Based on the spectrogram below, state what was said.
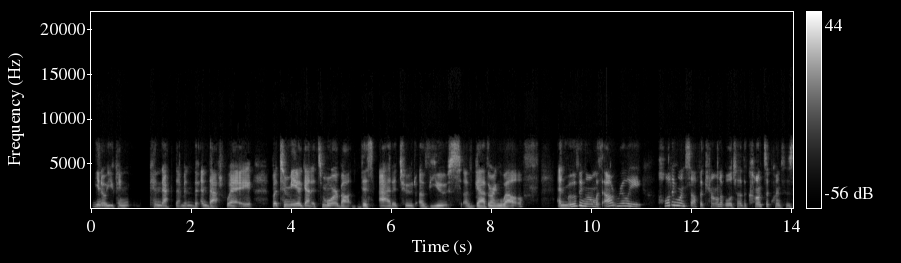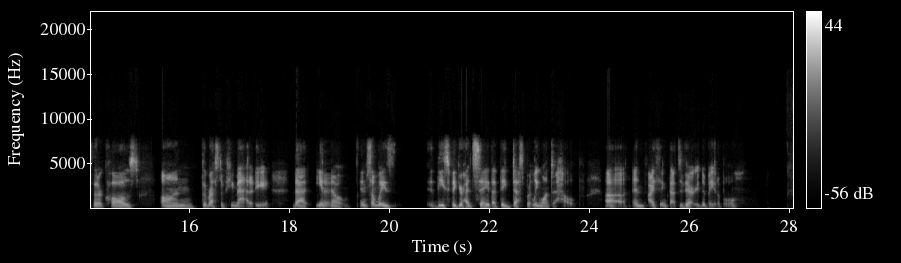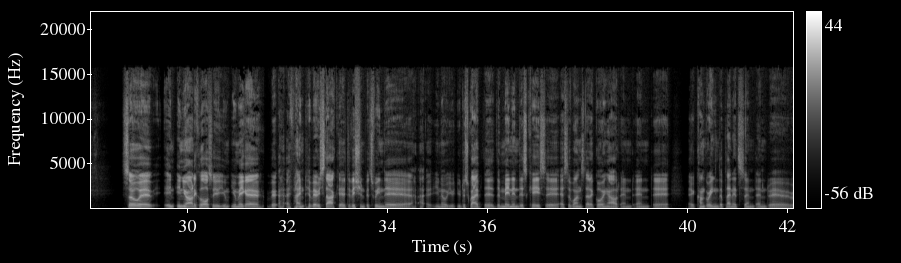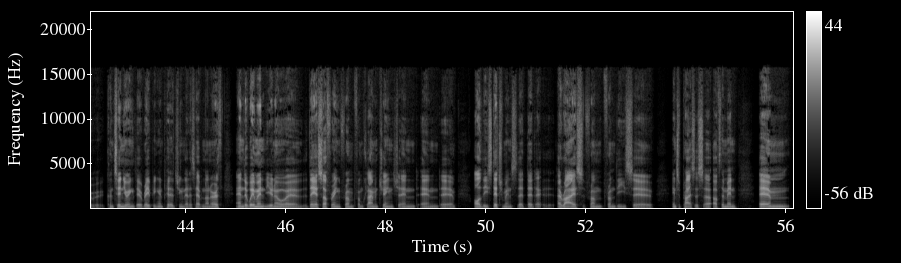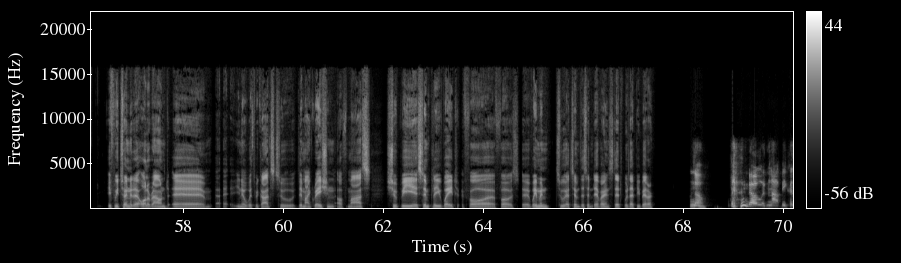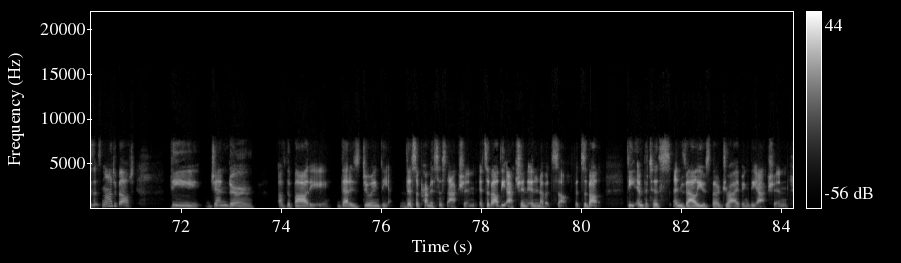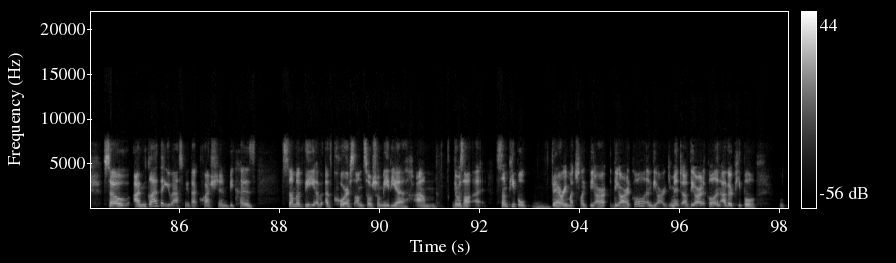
you know you can connect them in the, in that way. But to me, again, it's more about this attitude of use of gathering wealth and moving on without really holding oneself accountable to the consequences that are caused on the rest of humanity. That, you know, in some ways, these figureheads say that they desperately want to help. Uh, and I think that's very debatable. So, uh, in in your article, also you you make a I find a very stark uh, division between the uh, you know you, you describe the the men in this case uh, as the ones that are going out and and uh, conquering the planets and and uh, continuing the raping and pillaging that has happened on Earth, and the women, you know, uh, they are suffering from from climate change and and uh, all these detriments that that uh, arise from from these uh, enterprises of the men. Um, if we turn it all around, um, you know, with regards to the migration of Mars, should we simply wait for for women to attempt this endeavor instead? Would that be better? No, no, it not, because it's not about the gender of the body that is doing the the supremacist action. It's about the action in and of itself. It's about the impetus and values that are driving the action. So I'm glad that you asked me that question because some of the, of, of course, on social media, um, there was a, some people very much like the art, the article and the argument of the article, and other people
